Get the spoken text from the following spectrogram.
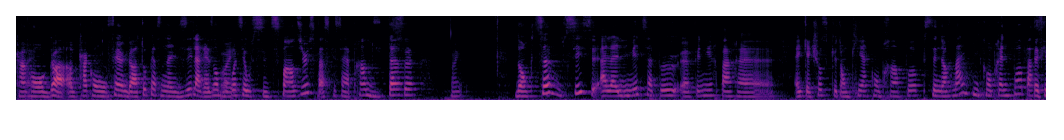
quand, on, quand on fait un gâteau personnalisé. La raison pourquoi Oui. c'est aussi dispendieux, c'est parce que ça prend du temps. Ça. Donc, ça aussi, à la limite, ça peut euh, finir par euh, être quelque chose que ton client comprend pas. Puis c'est normal qu'il ne comprenne pas parce, Parce que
